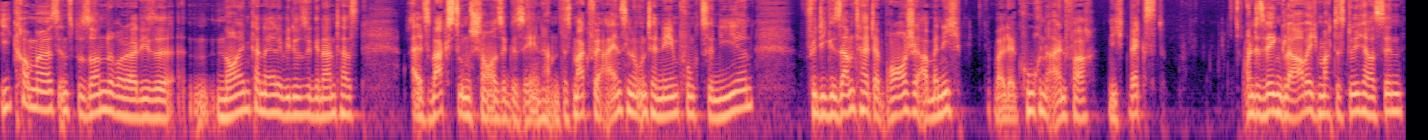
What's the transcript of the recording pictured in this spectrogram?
E-Commerce insbesondere oder diese neuen Kanäle, wie du sie genannt hast, als Wachstumschance gesehen haben. Das mag für einzelne Unternehmen funktionieren, für die Gesamtheit der Branche aber nicht, weil der Kuchen einfach nicht wächst. Und deswegen glaube ich, macht es durchaus Sinn,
